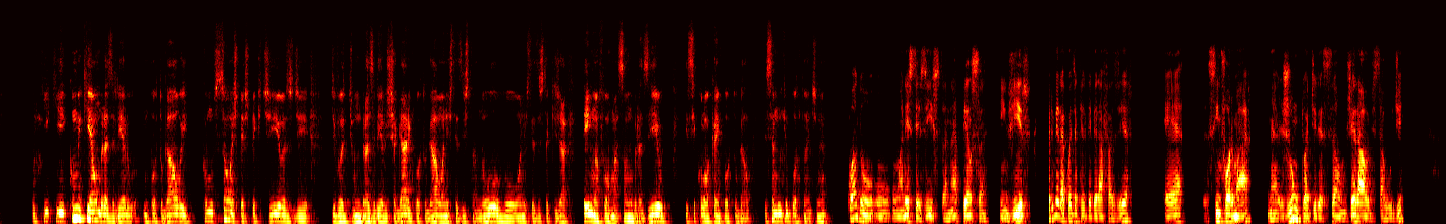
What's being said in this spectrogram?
O que, que, como é que é um brasileiro em Portugal e como são as perspectivas de de, um brasileiro chegar em Portugal, um anestesista novo, ou um anestesista que já tem uma formação no Brasil e se colocar em Portugal. Isso é muito importante, né? Quando um anestesista né, pensa em vir, a primeira coisa que ele deverá fazer é se informar, né, junto à Direção Geral de Saúde,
